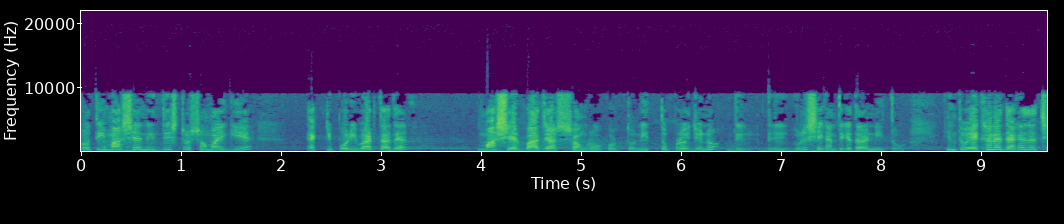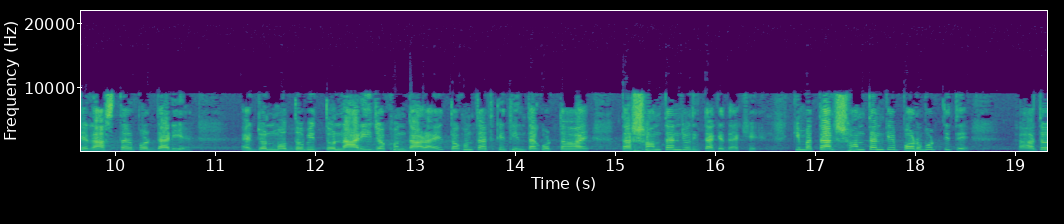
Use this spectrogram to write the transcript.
প্রতি মাসে নির্দিষ্ট সময় গিয়ে একটি পরিবার তাদের মাসের বাজার সংগ্রহ করত। নিত্য প্রয়োজনীয় দি- জিনিসগুলি সেখান থেকে তারা নিত। কিন্তু এখানে দেখা যাচ্ছে রাস্তার পর দাঁড়িয়ে একজন মধ্যবিত্ত নারী যখন দাঁড়ায়, তখন তাকে চিন্তা করতে হয়, তার সন্তান যদি তাকে দেখে, কিংবা তার সন্তানকে পরবর্তীতে হয়তো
